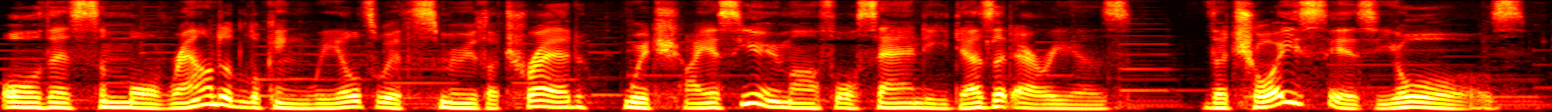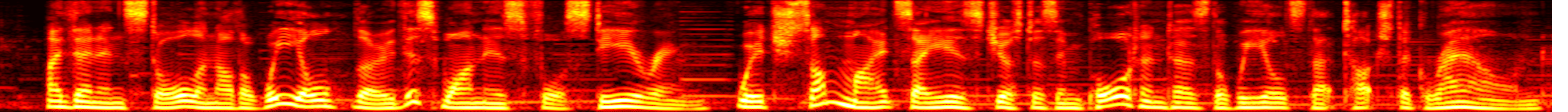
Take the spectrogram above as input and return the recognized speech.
or there's some more rounded looking wheels with smoother tread, which I assume are for sandy desert areas. The choice is yours. I then install another wheel, though this one is for steering, which some might say is just as important as the wheels that touch the ground.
